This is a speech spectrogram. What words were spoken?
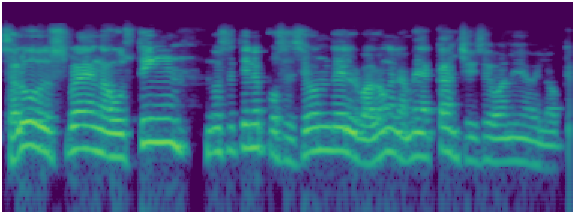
Saludos, Brian Agustín. No se tiene posesión del balón en la media cancha, dice Vania Vila, ¿ok?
